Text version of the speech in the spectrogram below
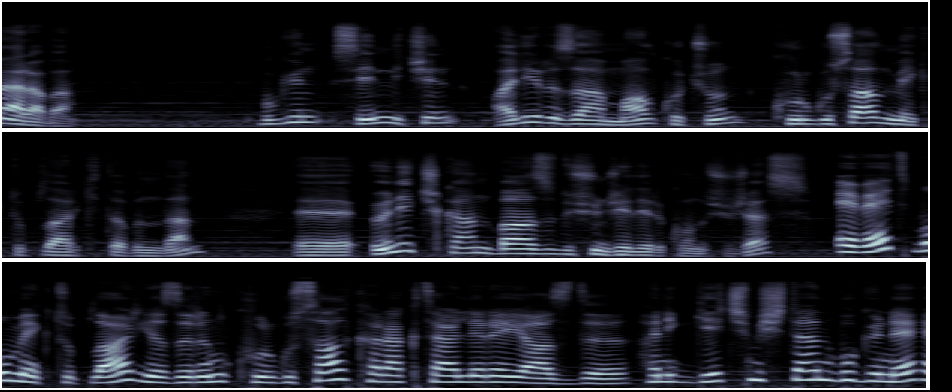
Merhaba. Bugün senin için Ali Rıza Malkoç'un Kurgusal Mektuplar kitabından e, öne çıkan bazı düşünceleri konuşacağız. Evet, bu mektuplar yazarın kurgusal karakterlere yazdığı, hani geçmişten bugüne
